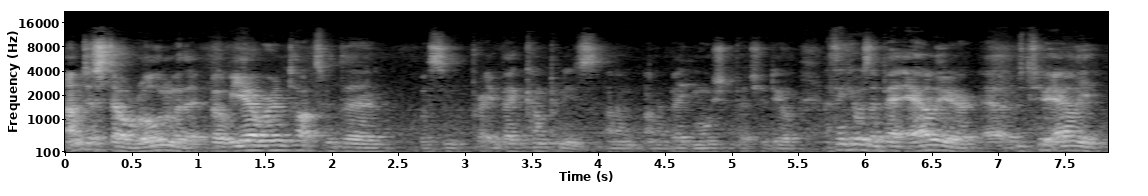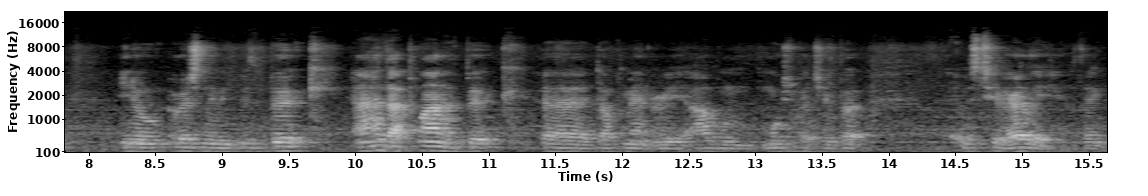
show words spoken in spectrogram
I'm just still rolling with it. But yeah, we're in talks with the with some pretty big companies on, on a big motion picture deal. I think it was a bit earlier. Uh, it was too early. You know, originally it was a book. I had that plan of book, uh, documentary, album, motion picture, but it was too early. I think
